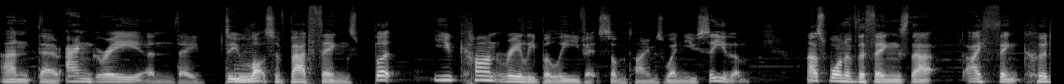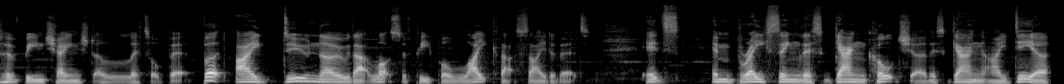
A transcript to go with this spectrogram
and they're angry and they do mm. lots of bad things, but you can't really believe it sometimes when you see them. That's one of the things that I think could have been changed a little bit. But I do know that lots of people like that side of it. It's embracing this gang culture, this gang idea,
